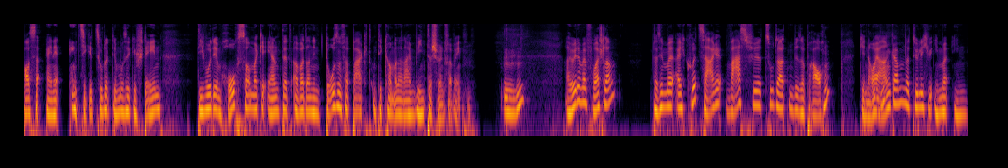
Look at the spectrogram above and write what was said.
Außer eine einzige Zutat, die muss ich gestehen, die wurde im Hochsommer geerntet, aber dann in Dosen verpackt und die kann man dann auch im Winter schön verwenden. Mhm. Ich würde mal vorschlagen, dass ich mal euch kurz sage, was für Zutaten wir da brauchen. Genaue mhm. Angaben natürlich wie immer in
